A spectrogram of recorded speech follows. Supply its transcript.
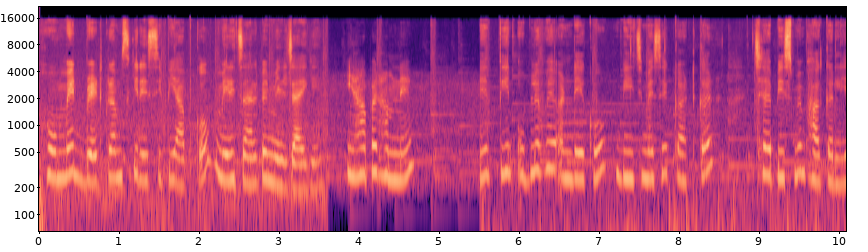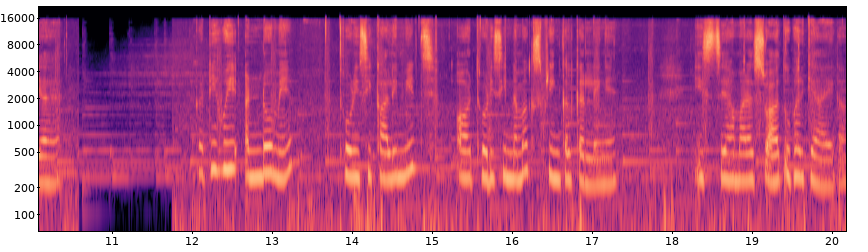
होममेड ब्रेड क्रम्स की रेसिपी आपको मेरे चैनल पे मिल जाएगी। यहाँ पर हमने तीन उबले हुए अंडे को बीच में से काट कर छः पीस में भाग कर लिया है। कटी हुई अंडों में थोड़ी सी काली मिर्च और थोड़ी सी नमक स्प्रिंकल कर लेंगे। इससे हमारा स्वाद उभर के आएगा।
